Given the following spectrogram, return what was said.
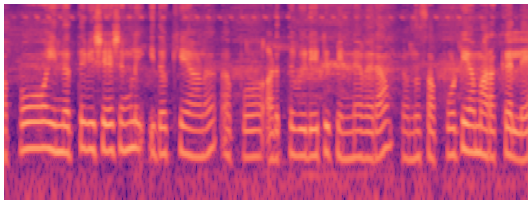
അപ്പോൾ ഇന്നത്തെ വിശേഷങ്ങൾ ഇതൊക്കെയാണ്. അപ്പോൾ അടുത്ത വീഡിയോയിട്ട് പിന്നെ വരാം. ഒന്ന് സപ്പോർട്ട് ചെയ്യാൻ മറക്കല്ലേ?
